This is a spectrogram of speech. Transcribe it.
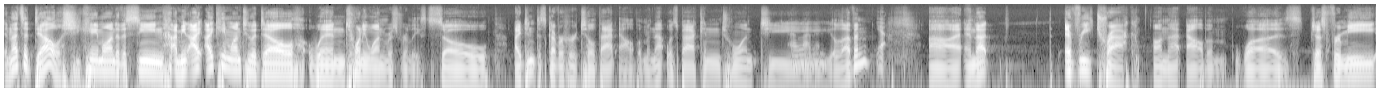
And that's Adele. She came onto the scene. I mean, I, I came onto Adele when 21 was released. So I didn't discover her till that album. And that was back in 2011. Yeah. Uh, and that, every track on that album was just for me,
